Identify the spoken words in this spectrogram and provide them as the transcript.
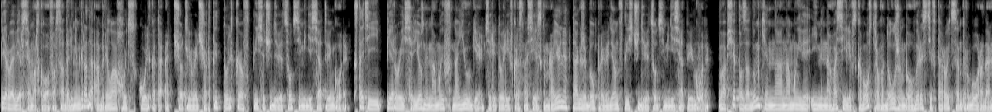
Первая версия морского фасада Ленинграда обрела хоть сколько-то отчетливые черты только в 1970-е годы. Кстати, и первый серьезный намыв на юге территории в Красносельском районе также был проведен в 1970-е годы. Вообще, по задумке, на намыве именно Васильевского острова должен был вырасти второй центр города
